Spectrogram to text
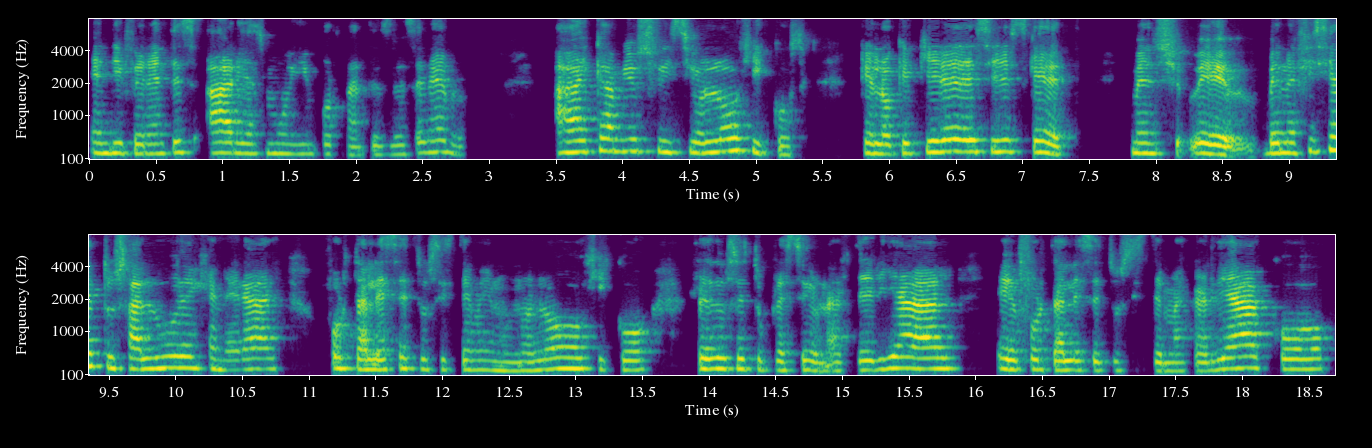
en diferentes áreas muy importantes del cerebro. Hay cambios fisiológicos, que lo que quiere decir es que eh, beneficia tu salud en general, fortalece tu sistema inmunológico, reduce tu presión arterial, eh, fortalece tu sistema cardíaco,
